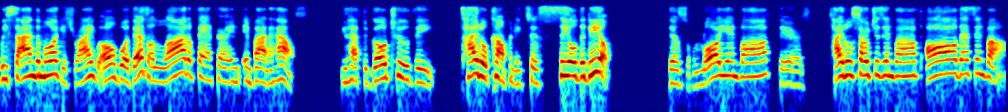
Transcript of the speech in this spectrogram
We signed the mortgage, right? Oh boy, there's a lot of fanfare in, in buying a house. You have to go to the title company to seal the deal. There's a lawyer involved, there's title searches involved, all that's involved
